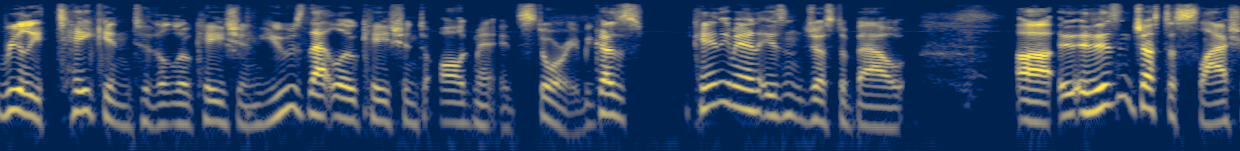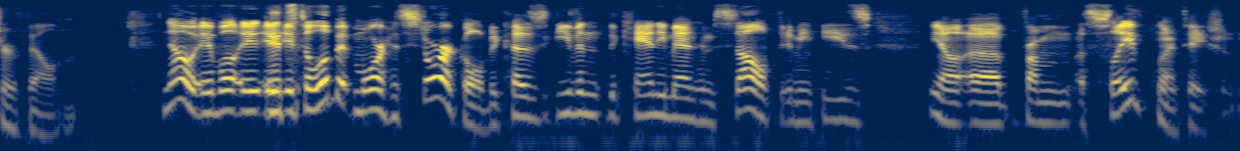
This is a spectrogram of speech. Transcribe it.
really taken to the location, used that location to augment its story because Candyman isn't just about. Uh, it it isn't just a slasher film. No, it, well, it- It's- it's, a little bit more historical because even the Candyman himself, I mean, he's you know uh, from a slave plantation.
